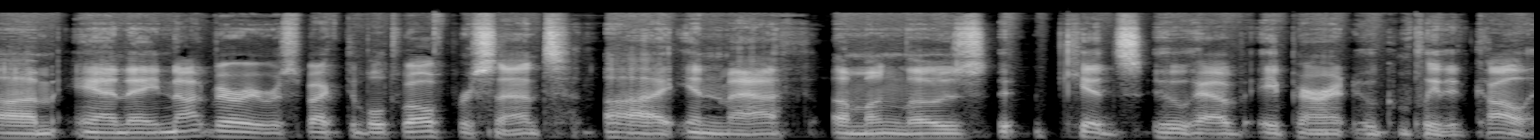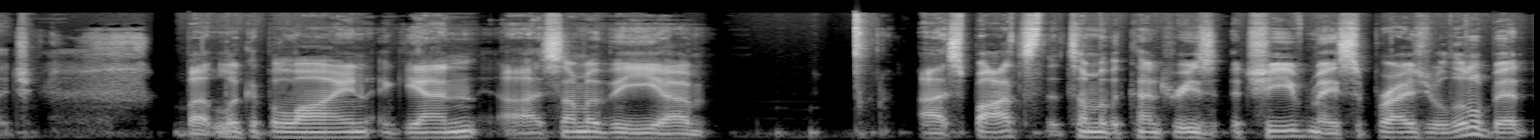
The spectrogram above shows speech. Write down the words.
um, and a not very respectable 12% uh, in math among those kids who have a parent who completed college. But look at the line again. Uh, some of the um, uh, spots that some of the countries achieved may surprise you a little bit.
